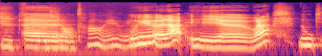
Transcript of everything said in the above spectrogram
déjà en train, oui, oui. Oui, voilà. Et voilà. Donc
